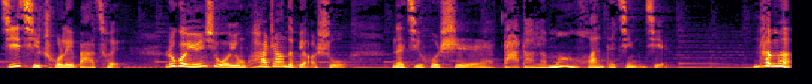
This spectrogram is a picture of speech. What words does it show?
极其出类拔萃。如果允许我用夸张的表述，那几乎是达到了梦幻的境界。”那么，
